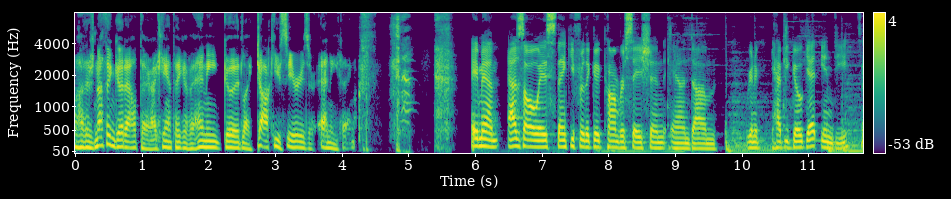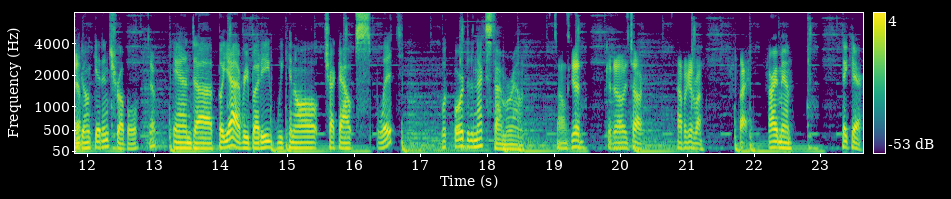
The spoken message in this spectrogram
Oh, there's nothing good out there. I can't think of any good like docu series or anything. hey, man. As always, thank you for the good conversation, and um, we're gonna have you go get Indy so yep. you don't get in trouble. Yep. And uh, but yeah, everybody, we can all check out Split. Look forward to the next time around. Sounds good. Good to always talk. Have a good one. Bye. All right, man. Take care.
